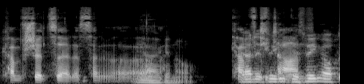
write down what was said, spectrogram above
Kampfschütze, das hat, äh, Ja, genau. Ja, deswegen, deswegen auch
